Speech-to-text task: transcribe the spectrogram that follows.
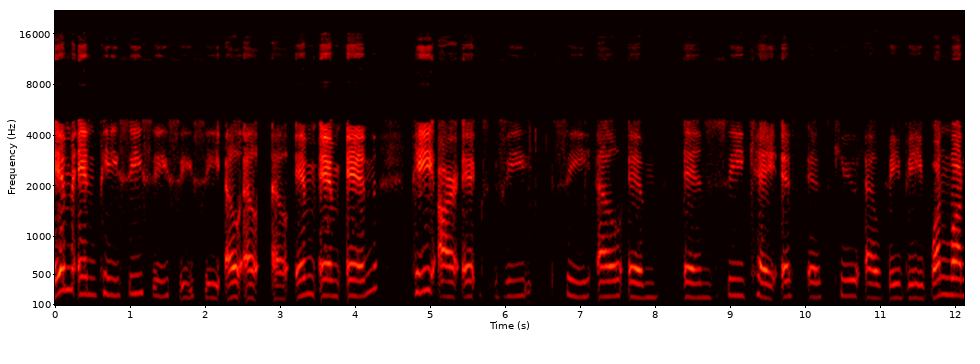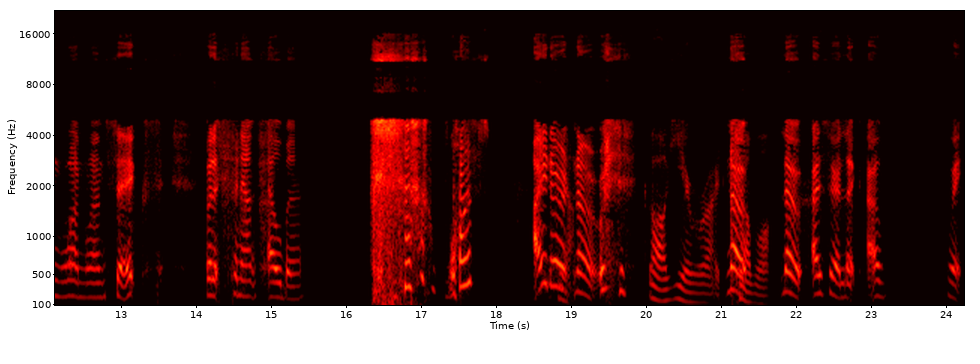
MNPCCCCLLL MMNPRXVCLMNCKSSQLBB11116, but it's pronounced Elba. what? I don't Yeah. know. Oh yeah, right. No. Come on. no, I swear, look, I'll wait.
